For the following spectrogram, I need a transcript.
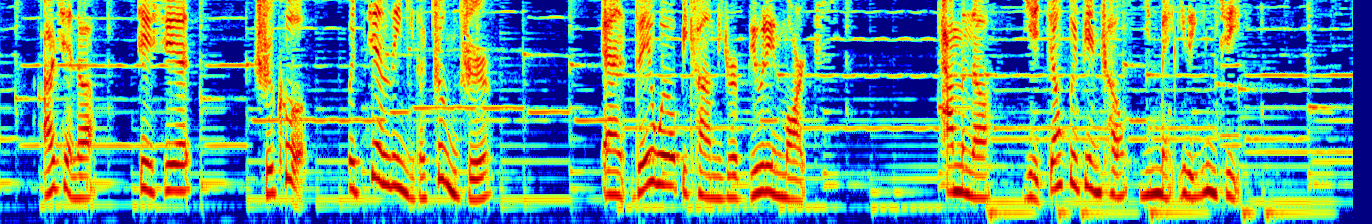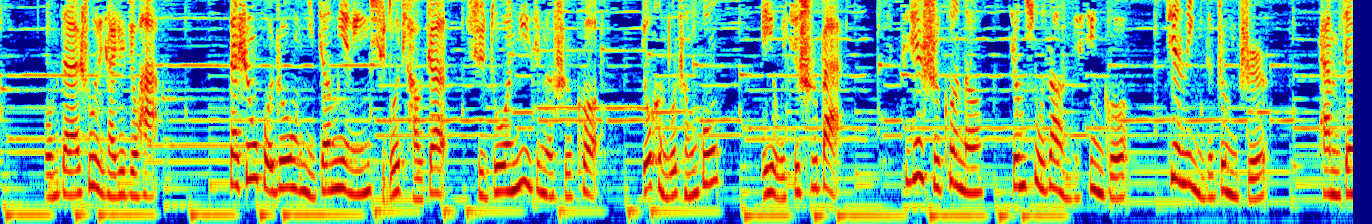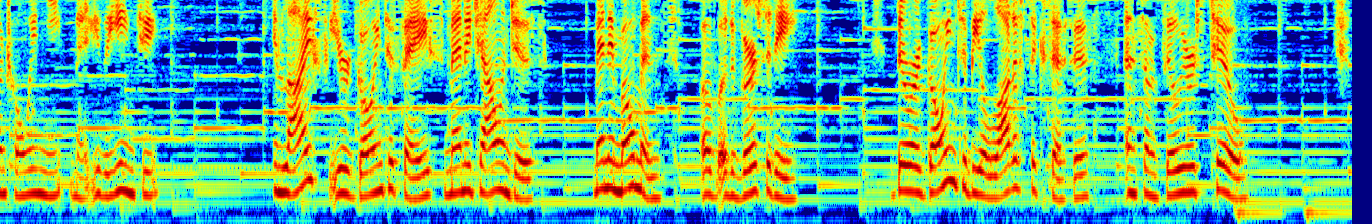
而且呢，这些时刻 会建立你的正直，and they will become your beauty marks。它们呢，也将会变成你美丽的印记。我们再来梳理一下这句话：在生活中，你将面临许多挑战、许多逆境的时刻，有很多成功，也有一些失败。这些时刻呢，将塑造你的性格，建立你的正直，它们将成为你美丽的印记。In life, you're going to face many challenges many moments of adversity. There are going to be a lot of successes and some failures too.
